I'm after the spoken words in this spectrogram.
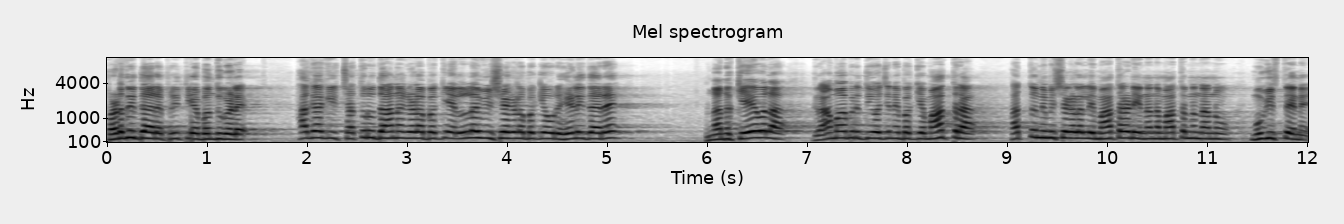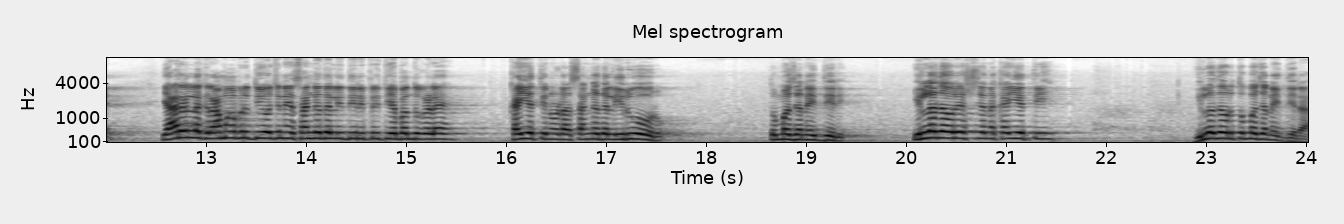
ಪಡೆದಿದ್ದಾರೆ ಪ್ರೀತಿಯ ಬಂಧುಗಳೇ. ಹಾಗಾಗಿ ಚತುರ್ದಾನಗಳ ಬಗ್ಗೆ, ಎಲ್ಲ ವಿಷಯಗಳ ಬಗ್ಗೆ ಅವರು ಹೇಳಿದ್ದಾರೆ. ನಾನು ಕೇವಲ ಗ್ರಾಮಾಭಿವೃದ್ಧಿ ಯೋಜನೆ ಬಗ್ಗೆ ಮಾತ್ರ ಹತ್ತು ನಿಮಿಷಗಳಲ್ಲಿ ಮಾತಾಡಿ ನನ್ನ ಮಾತನ್ನು ನಾನು ಮುಗಿಸ್ತೇನೆ. ಯಾರೆಲ್ಲ ಗ್ರಾಮಾಭಿವೃದ್ಧಿ ಯೋಜನೆಯ ಸಂಘದಲ್ಲಿದ್ದೀರಿ ಪ್ರೀತಿಯ ಬಂಧುಗಳೇ? ಕೈ ಎತ್ತಿ ನೋಡ, ಸಂಘದಲ್ಲಿ ಇರುವವರು ತುಂಬ ಜನ ಇದ್ದೀರಿ. ಇಲ್ಲದವರು ಎಷ್ಟು ಜನ ಕೈ ಎತ್ತಿ? ಇಲ್ಲದವರು ತುಂಬ ಜನ ಇದ್ದೀರಾ?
